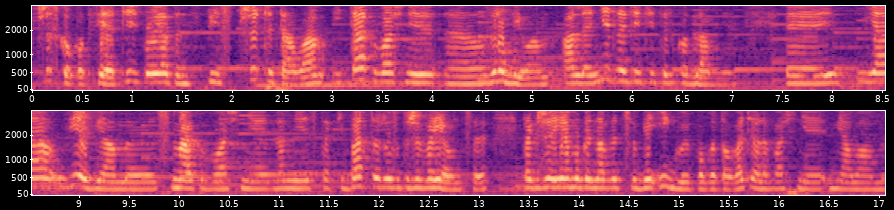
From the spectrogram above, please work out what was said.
wszystko potwierdzić, bo ja ten wpis przeczytałam i tak właśnie e, zrobiłam, ale nie dla dzieci, tylko dla mnie. E, ja uwielbiam smak właśnie, dla mnie jest taki bardzo rozgrzewający, także ja mogę nawet sobie igły pogotować, ale właśnie miałam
